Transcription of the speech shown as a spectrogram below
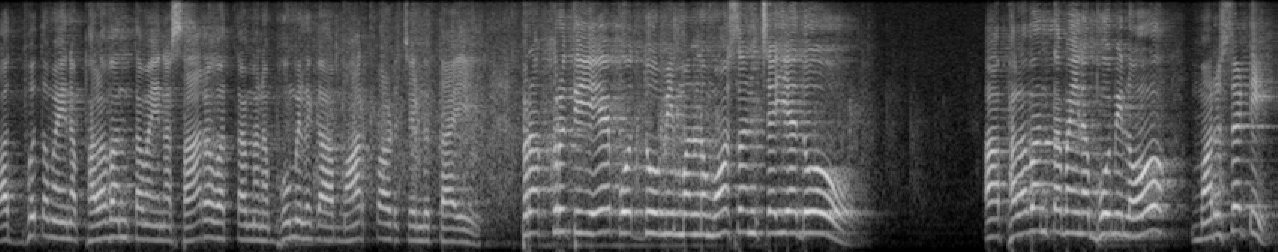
అద్భుతమైన ఫలవంతమైన సారవత్తమైన భూములుగా మార్పాడు చెందుతాయి. ప్రకృతి ఏ పొద్దు మిమ్మల్ని మోసం చెయ్యదు. ఆ ఫలవంతమైన భూమిలో మరుసటి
